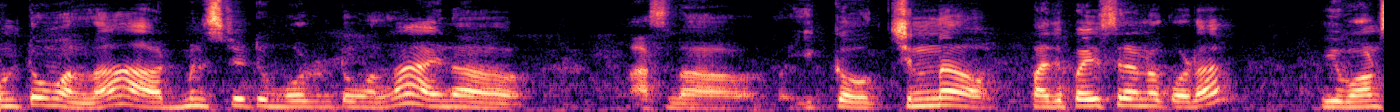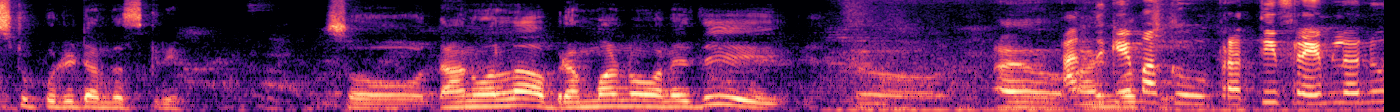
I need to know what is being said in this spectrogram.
ఉండటం వల్ల ఆ అడ్మినిస్ట్రేటివ్ మోడ్ ఉండటం వల్ల ఆయన అసలు ఇక చిన్న పది పైసలైనా కూడా he wants to put it on the screen so దానివల్ల ఆ బ్రహ్మాండం అనేది ఆ, అందుకే మాకు ప్రతి ఫ్రేమ్ లోనూ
